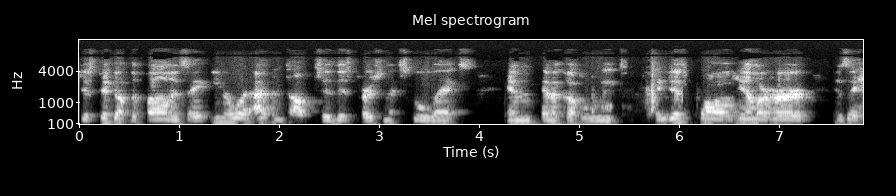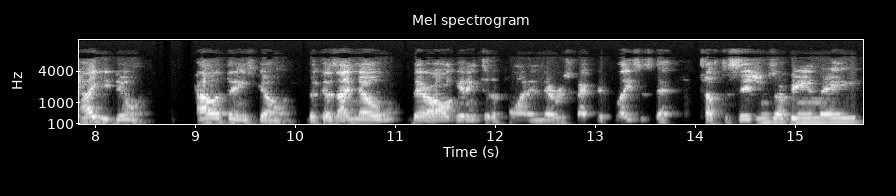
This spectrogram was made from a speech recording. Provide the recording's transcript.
just pick up the phone and say, you know what, I haven't talked to this person at school X in, in a couple of weeks, and just call him or her and say, how you doing? How are things going? Because I know they're all getting to the point in their respective places that tough decisions are being made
